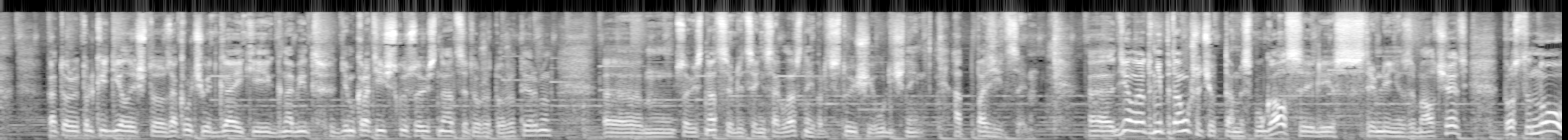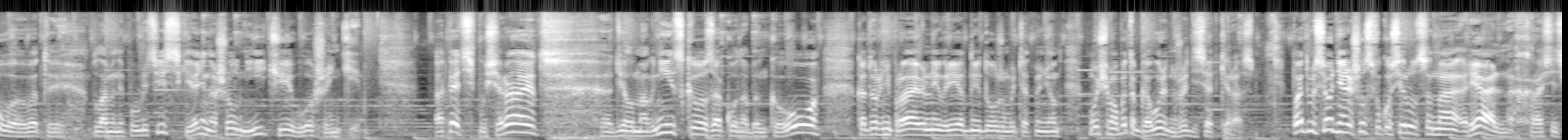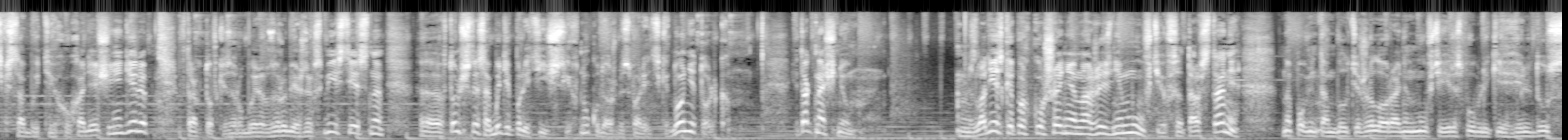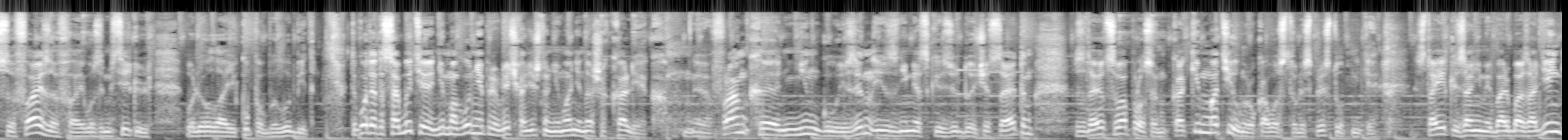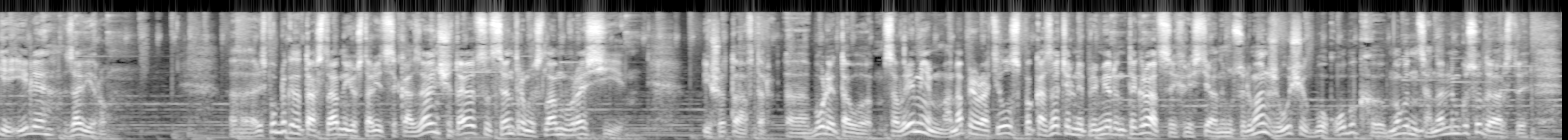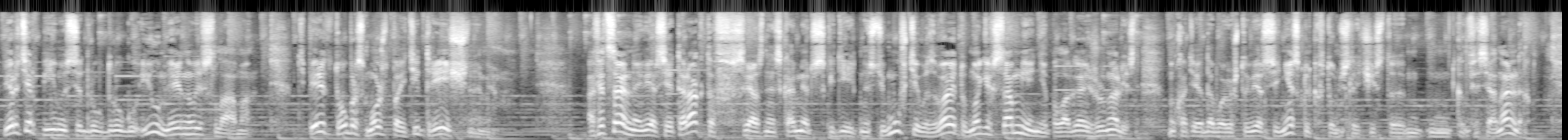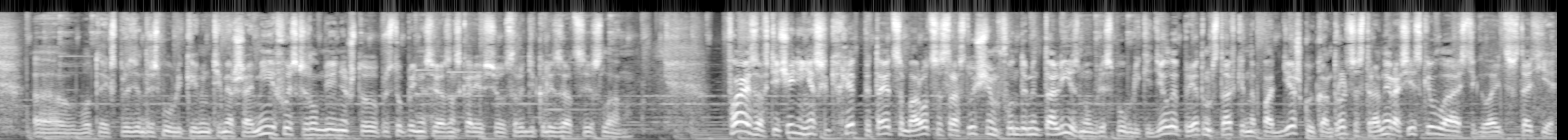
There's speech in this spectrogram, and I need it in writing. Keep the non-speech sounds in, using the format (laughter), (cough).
которое только и делает, что закручивает гайки и гнобит демократическую совесть нации. Это уже тоже термин. Э, совесть нации в лице несогласной и протестующей уличной оппозиции. Э, делаю это не потому, что что-то там испугался или из стремления замолчать. Просто нового в этой пламенной публицистике я не нашел ничегошеньки. Опять пусирает, дело Магнитского, закон об НКО, который неправильный, вредный, должен быть отменен. В общем, об этом говорят уже десятки раз. Поэтому сегодня я решил сфокусироваться на реальных российских событиях уходящей недели, в трактовке зарубежных СМИ, естественно, э, в том числе событий политических, ну, куда уж без политики, но не только. Итак, начнем. Злодейское покушение на жизни муфти в Татарстане. Напомню, там был тяжело ранен муфти республики Ильдус Файзов, а его заместитель Валиула Якупа был убит. Так вот, это событие не могло не привлечь, конечно, внимание наших коллег. Э, Франк Нингуизен из немецкой Süddeutsche Zeitung задается вопросом, каким мотивом руководствовались преступники? Стоит ли за ними борьба за деньги или за веру? Э, Республика Татарстан, ее столица Казань, считаются центром ислама в России – пишет автор. А, более того, со временем она превратилась в показательный пример интеграции христиан и мусульман, живущих бок о бок в многонациональном государстве, веротерпимости друг к другу и умеренного ислама. Теперь этот образ может пойти трещинами – Официальная версия терактов, связанная с коммерческой деятельностью муфти, вызывает у многих сомнения, полагает журналист. Ну, хотя я добавлю, что версий несколько, в том числе чисто конфессиональных. Э, вот экс-президент республики Ментимер Шамиев высказал мнение, что преступление связано, скорее всего, с радикализацией ислама. Файзер в течение нескольких лет пытается бороться с растущим фундаментализмом в республике, делая при этом ставки на поддержку и контроль со стороны российской власти, говорится в статье.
